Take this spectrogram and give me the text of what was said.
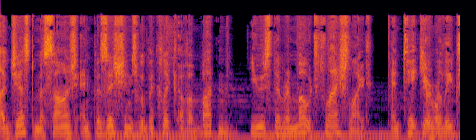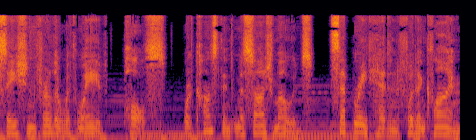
adjust massage and positions with the click of a button, use the remote flashlight, and take your relaxation further with wave, pulse, or constant massage modes, separate head and foot incline,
